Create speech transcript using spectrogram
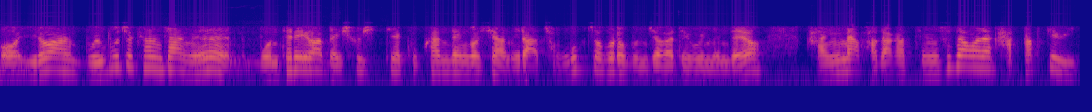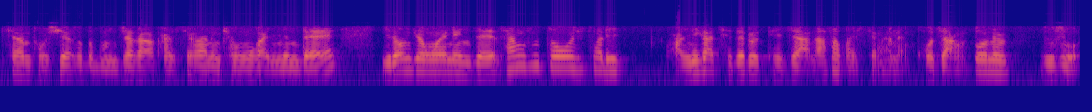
어, 이러한 물 부족 현상은 몬테레이와 멕시코시티에 국한된 것이 아니라 전국적으로 문제가 되고 있는데요. 강이나 바다 같은 수자원에 가깝게 위치한 도시에서도 문제가 발생하는 경우가 있는데 이런 경우에는 이제 상수도 시설이 관리가 제대로 되지 않아서 발생하는 고장 또는 누수,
